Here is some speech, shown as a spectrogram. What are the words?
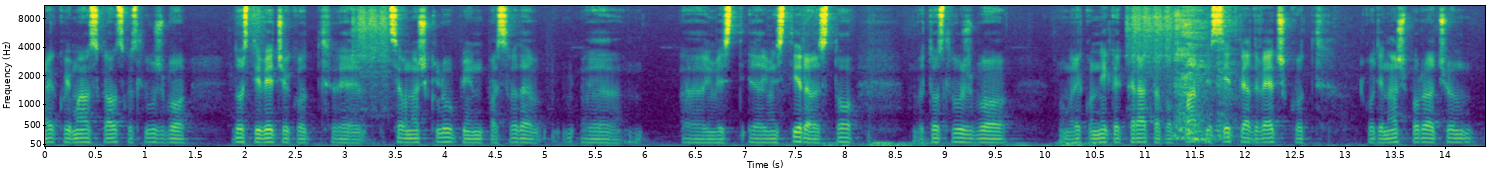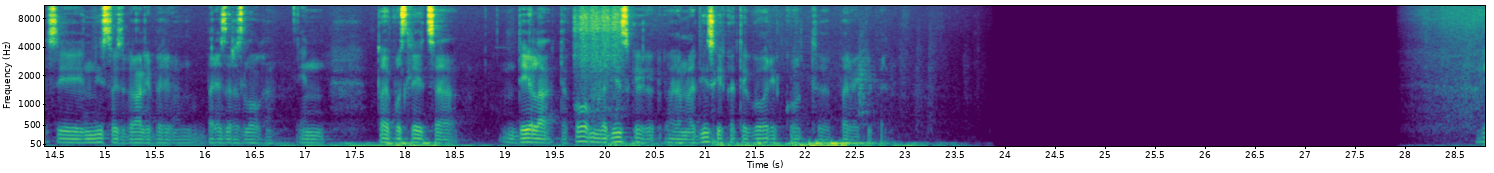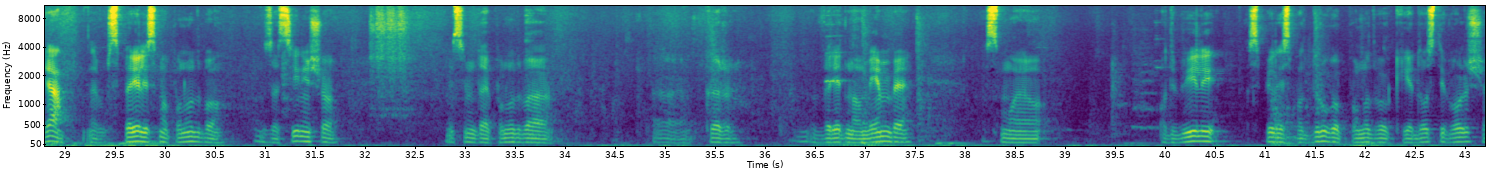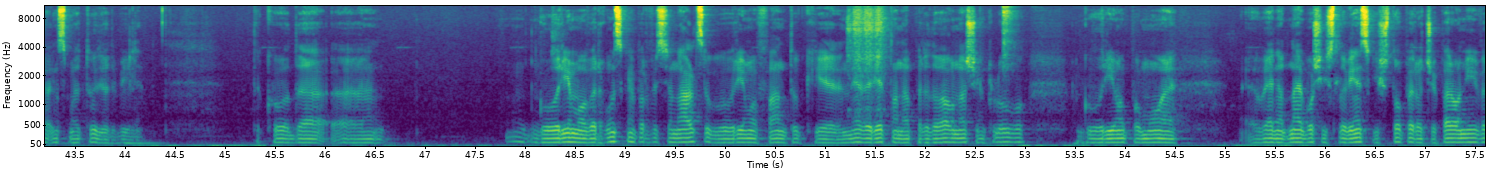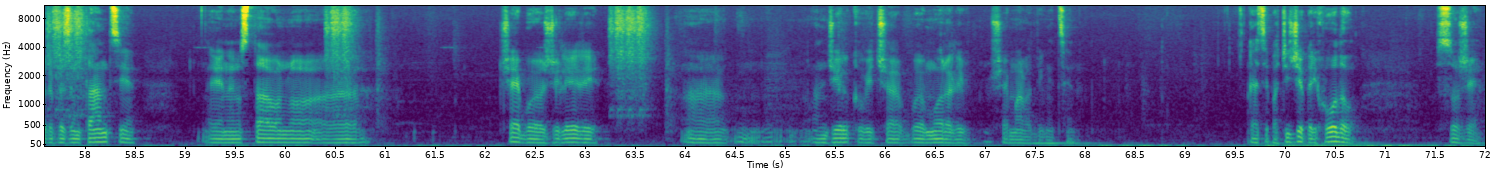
rekel, imajo skavtsko službo dosti večjo, kot je cel naš klub, in pa seveda investirajo v sto, v to službo, bom rekel, nekajkrat pa par desetkrat več, kot, kot je naš proračun, si niso izbrali brez razloga. In to je posledica dela tako mladinskih kategorij kot prve ekipe. Ja, sprejeli smo ponudbo za Sinišo. Mislim, da je ponudba kar vredna omembe. Smo jo odbili, sprejeli smo drugo ponudbo, ki je dosti boljša, in smo jo tudi odbili. Tako da govorimo o vrhunskem profesionalcu, govorimo o fantu, ki je neverjetno napredoval v našem klubu, govorimo po moje o enem od najboljših slovenskih štoperjev, čeprav ni v reprezentanci. In enostavno če bojo želeli Anđelkovića, bojo morali še malo dvigniti ceno. Kar se pa tiče prihodov, so že.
